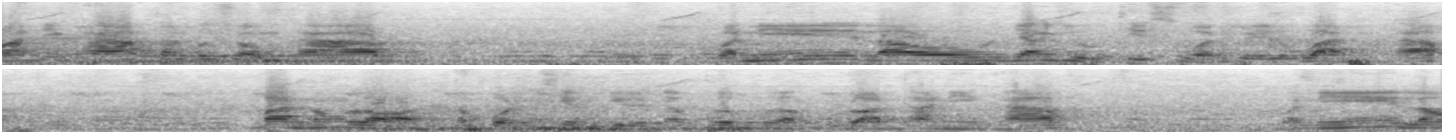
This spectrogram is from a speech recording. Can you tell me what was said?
วัสดีครับท่านผู้ชมครับ วันนี้เรายังอยู่ที่สวนเวรุวันครับ บ้านน้องหลอดตำบลเชียงยืนอำเภอเมืองอุดรธานีครับ วันนี้เรา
